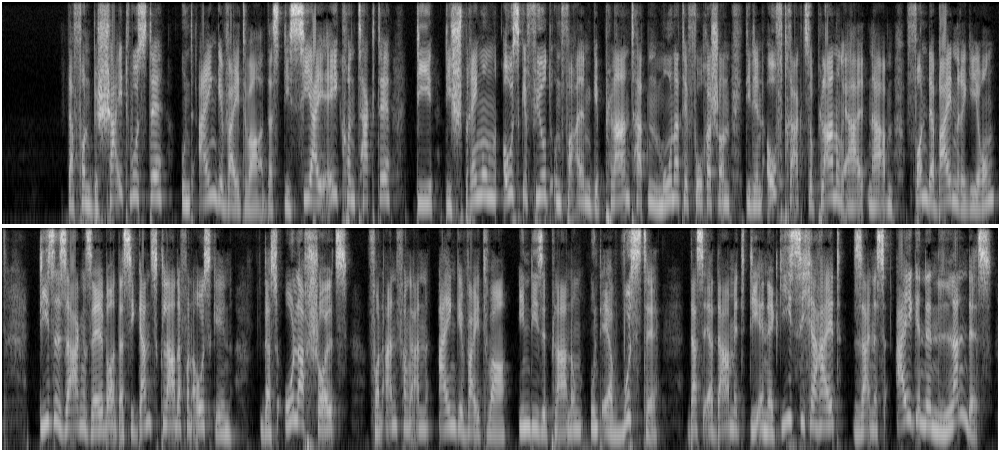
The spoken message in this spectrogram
davon Bescheid wusste und eingeweiht war, dass die CIA-Kontakte, die die Sprengung ausgeführt und vor allem geplant hatten, Monate vorher schon, die den Auftrag zur Planung erhalten haben von der beiden Regierung, diese sagen selber, dass sie ganz klar davon ausgehen, dass Olaf Scholz von Anfang an eingeweiht war in diese Planung und er wusste, dass er damit die Energiesicherheit seines eigenen Landes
